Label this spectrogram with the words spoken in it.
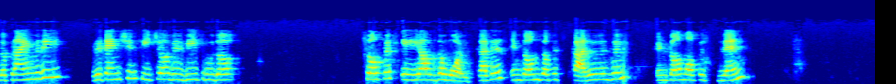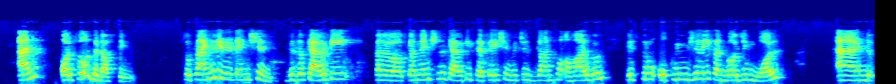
the primary retention feature will be through the surface area of the wall. That is in terms of its parallelism, in terms of its length, and also the dovetail. So primary retention with the cavity, uh, conventional cavity preparation which is done for amalgam is through occlusally converging walls and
